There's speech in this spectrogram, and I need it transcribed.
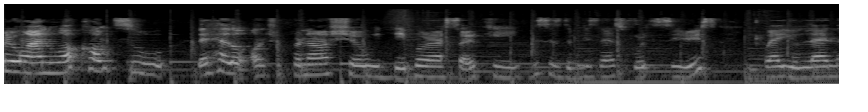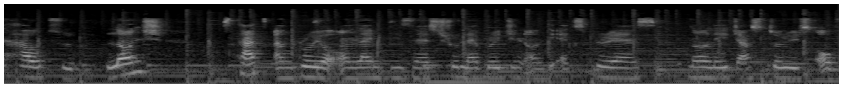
everyone. Welcome to the Hello Entrepreneur Show with Deborah Sarki. This is the business growth series where you learn how to launch, start, and grow your online business through leveraging on the experience, knowledge, and stories of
